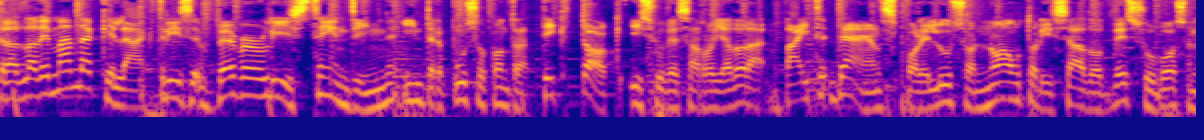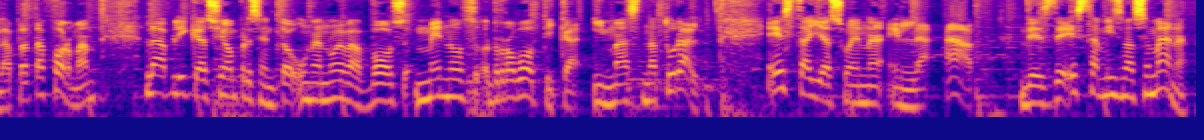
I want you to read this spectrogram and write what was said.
Tras la demanda que la actriz Beverly Standing interpuso contra TikTok y su desarrolladora ByteDance por el uso no autorizado de su voz en la plataforma, la aplicación presentó una nueva voz menos robótica y más natural. Esta ya suena en la app desde esta misma semana.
